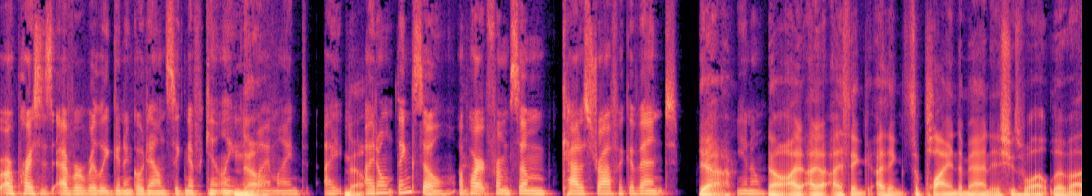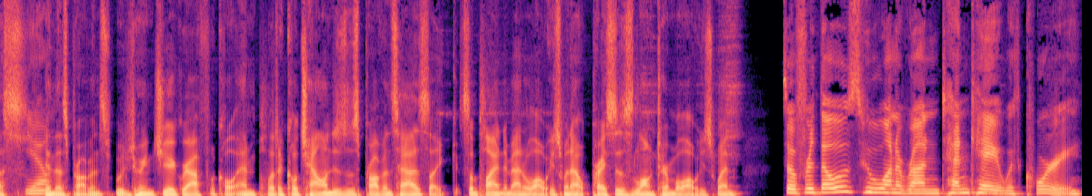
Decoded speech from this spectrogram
are prices ever really going to go down significantly No. in my mind. I No. I don't think so. Apart from some catastrophic event, Yeah. you know. No, I, I, I think I think supply and demand issues will outlive us Yeah. in this province between geographical and political challenges this province has. Like supply and demand will always win out. Prices long term will always win. So for those who want to run 10k with Cory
